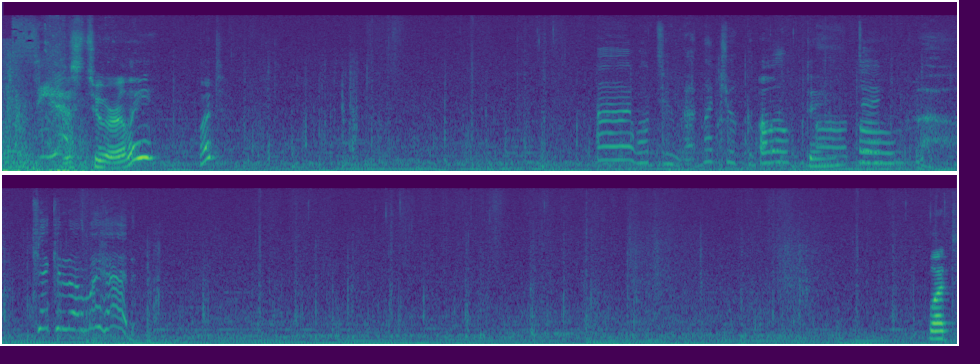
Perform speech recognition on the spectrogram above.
Is this too early? What? I want to ride my chocobo All day, all day. all- Can't get it out of my head. What?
